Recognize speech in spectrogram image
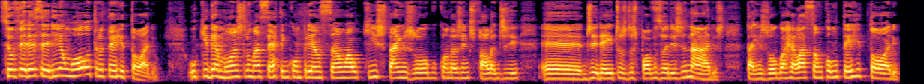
se ofereceria um outro território, o que demonstra uma certa incompreensão ao que está em jogo quando a gente fala de é, direitos dos povos originários. Está em jogo a relação com o território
